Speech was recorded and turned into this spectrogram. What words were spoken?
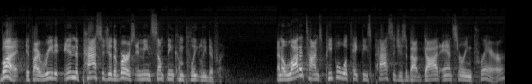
But if I read it in the passage of the verse, it means something completely different. And a lot of times, people will take these passages about God answering prayer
